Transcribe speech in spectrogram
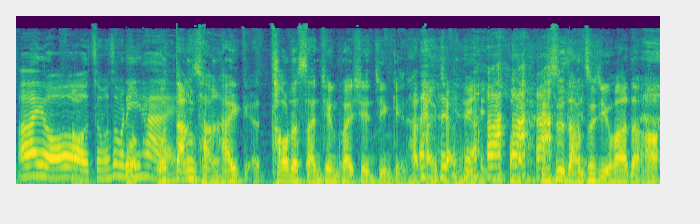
哎呦，怎么这么厉害？我当场还掏了三千块现金给他当奖励，理事长自己花的啊。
